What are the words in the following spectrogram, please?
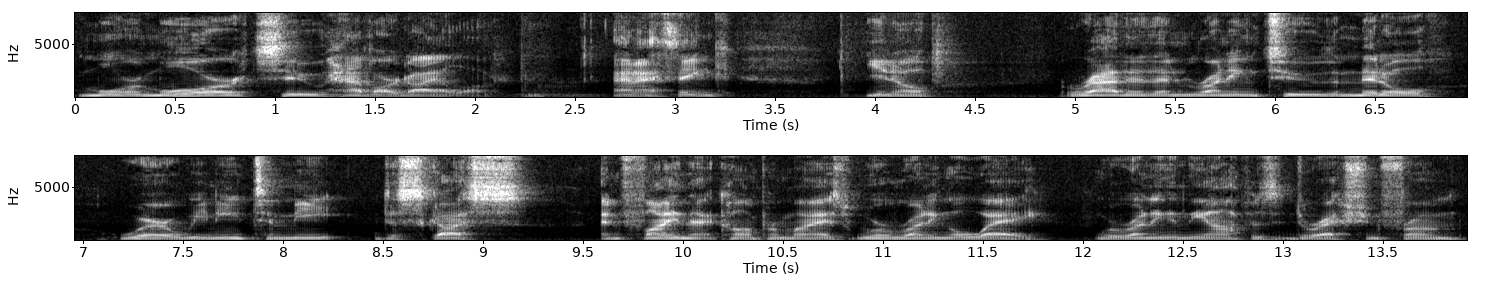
more and more to have our dialogue. And I think, you know, rather than running to the middle where we need to meet, discuss, and find that compromise, we're running away. We're running in the opposite direction from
